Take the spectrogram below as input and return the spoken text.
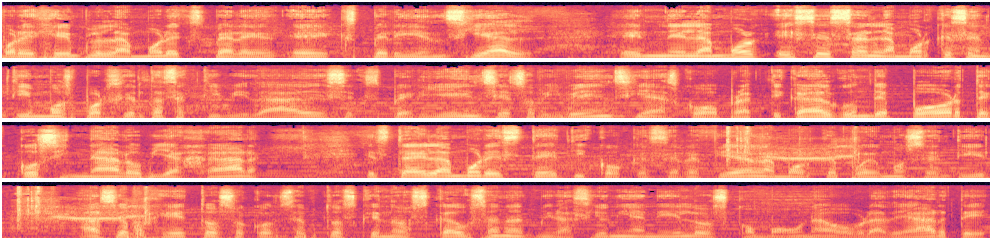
por ejemplo el amor exper- experiencial. En el amor, ese es el amor que sentimos por ciertas actividades, experiencias o vivencias, como practicar algún deporte, cocinar o viajar. Está el amor estético, que se refiere al amor que podemos sentir hacia objetos o conceptos que nos causan admiración y anhelos, como una obra de arte.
